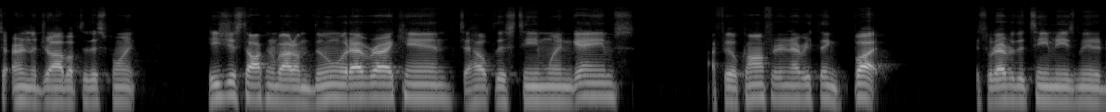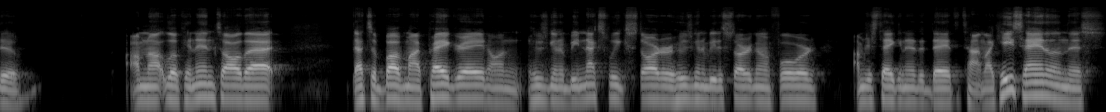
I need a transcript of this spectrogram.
to earn the job up to this point. He's just talking about I'm doing whatever I can to help this team win games. I feel confident in everything, but it's whatever the team needs me to do. I'm not looking into all that. That's above my pay grade on who's going to be next week's starter, who's going to be the starter going forward. I'm just taking it a day at a time. Like he's handling this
